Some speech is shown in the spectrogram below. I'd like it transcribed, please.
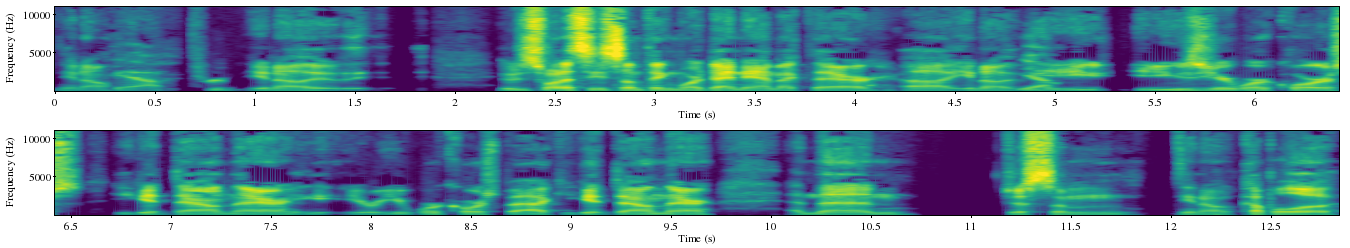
you know? Yeah. You know you just want to see something more dynamic there uh you know you, you, use your workhorse you get down there you, your, your workhorse back you get down there and then just some you know a couple of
